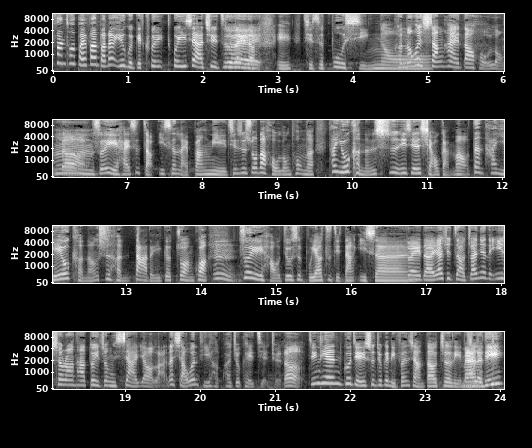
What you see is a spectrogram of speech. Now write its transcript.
饭，吞白饭，把那个鱼鬼给推推下去之类的。哎，其实不行哦，可能会伤害到喉咙的。嗯，所以还是找医生来帮你。其实说到喉咙痛呢，它有可能是一些小感冒，但它也有可能是很大的一个状况。嗯，最好就是不要自己当医生。对的，要去找专业的医生，让他对症下药啦。那小问题很快就可以解决的。今天姑姐医师就跟你分享到这里，Melody。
